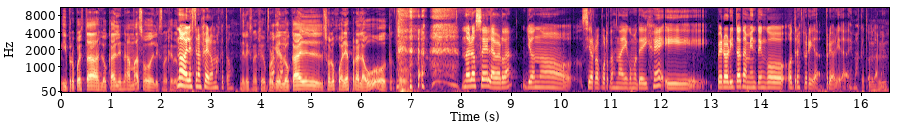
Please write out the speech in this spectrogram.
¿Y propuestas locales nada más o del extranjero? No, del extranjero más que todo. Del extranjero, porque el local solo jugarías para la U o... no lo sé, la verdad. Yo no cierro puertas a nadie, como te dije, y... pero ahorita también tengo otras prioridades más que todo también.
